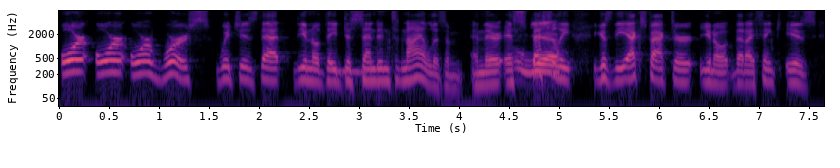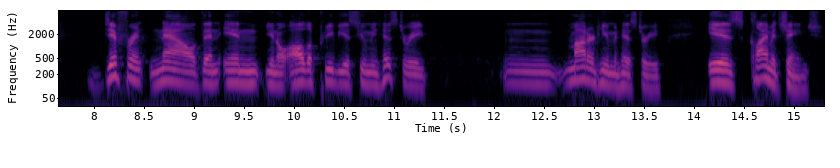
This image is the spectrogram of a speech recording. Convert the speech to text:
or or or worse which is that you know they descend into nihilism and they're especially because the x factor you know that i think is different now than in you know all of previous human history mm, modern human history is climate change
